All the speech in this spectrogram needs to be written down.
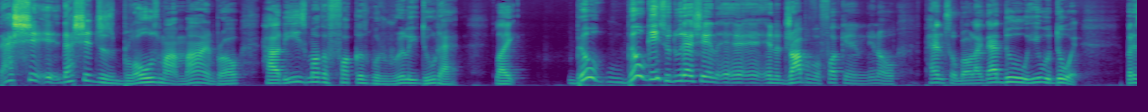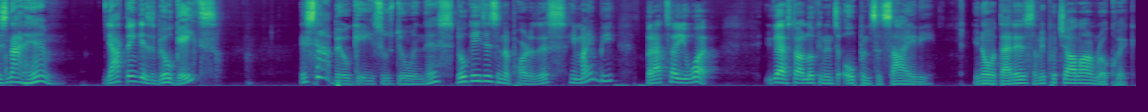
That shit that shit just blows my mind, bro. How these motherfuckers would really do that. Like Bill Bill Gates would do that shit in, in, in a drop of a fucking, you know, pencil, bro. Like that dude, he would do it. But it's not him. Y'all think it's Bill Gates? It's not Bill Gates who's doing this. Bill Gates isn't a part of this. He might be. But I tell you what, you gotta start looking into open society. You know what that is? Let me put y'all on real quick.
